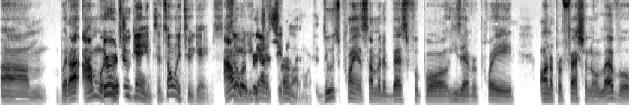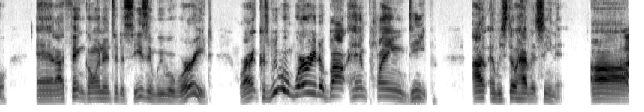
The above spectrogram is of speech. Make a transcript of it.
Um, but I, I'm with Through Rich- two games. It's only two games. I'm so with you got to see a lot more. The dude's playing some of the best football he's ever played on a professional level. And I think going into the season, we were worried, right? Because we were worried about him playing deep, I, and we still haven't seen it. Uh,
